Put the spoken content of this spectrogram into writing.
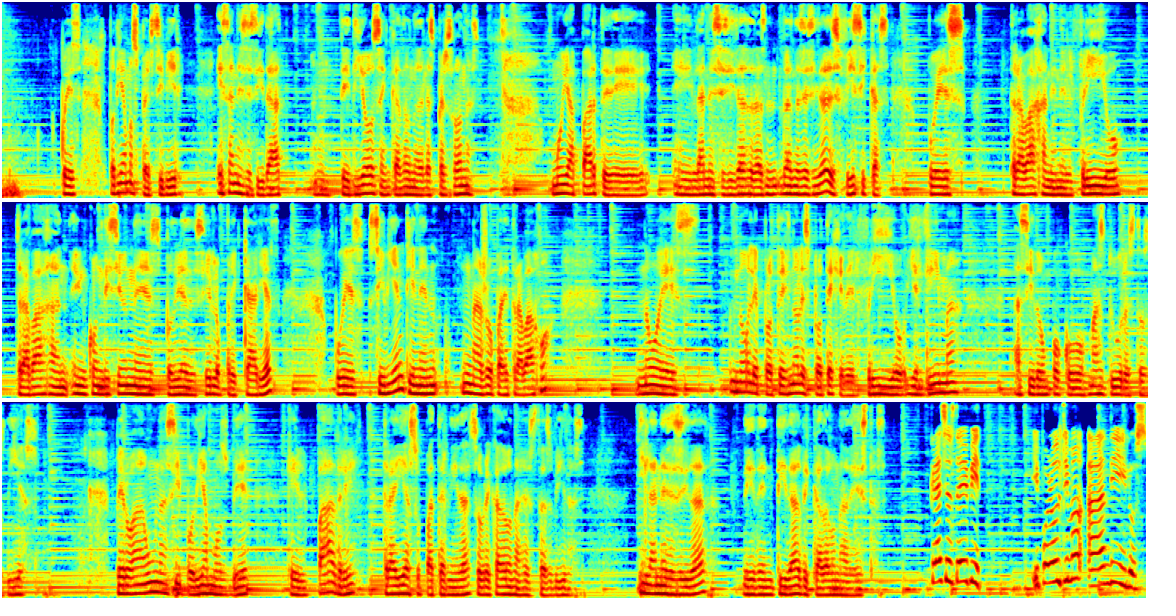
pues podíamos percibir esa necesidad de Dios en cada una de las personas. muy aparte de eh, las necesidades físicas, pues trabajan en el frío, trabajan en condiciones, podría decirlo, precarias, pues si bien tienen una ropa de trabajo, no es no le protege, no les protege del frío y el clima ha sido un poco más duro estos días. Pero aún así podíamos ver que el Padre traía su paternidad sobre cada una de estas vidas y la necesidad de identidad de cada una de estas. Gracias David. Y por último a Andy y Luz.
